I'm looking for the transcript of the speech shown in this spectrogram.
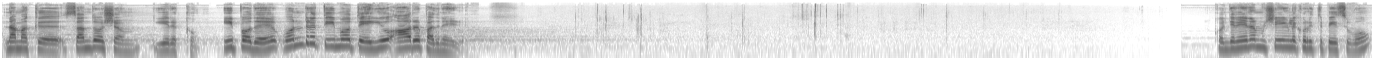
நமக்கு சந்தோஷம் இருக்கும். இப்போது ஒன்று தீமோத்தேயு ஆறு பதினேழு. கொஞ்ச நேரம் விஷயங்களை குறித்து பேசுவோம்.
